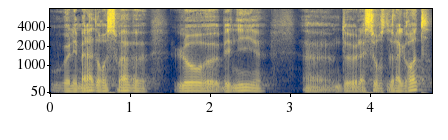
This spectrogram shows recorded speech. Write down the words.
où les malades reçoivent l'eau bénie de la source de la grotte.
